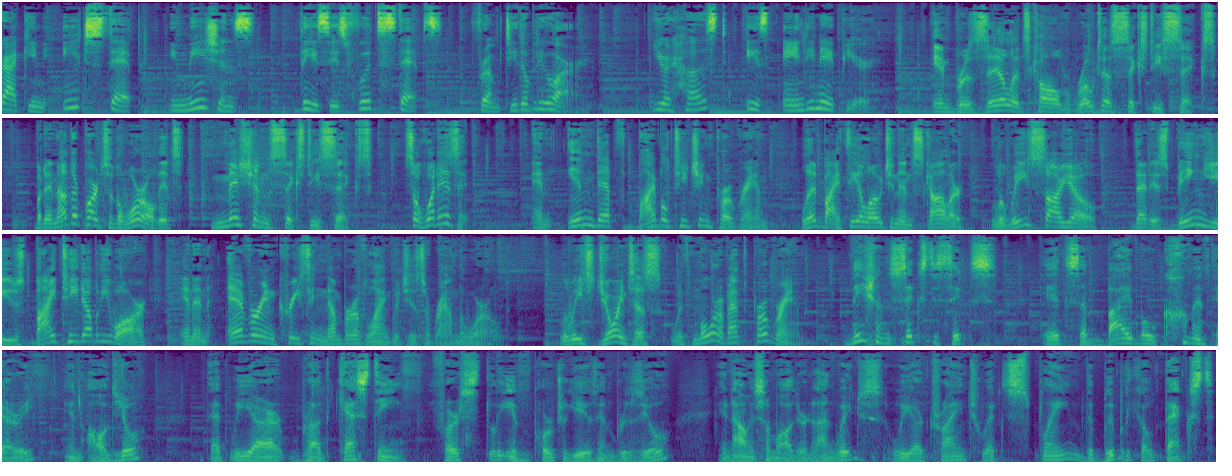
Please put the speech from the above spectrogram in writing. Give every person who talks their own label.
Speaker 1: tracking each step in missions. This is Footsteps from TWR. Your host is Andy Napier.
Speaker 2: In Brazil, it's called Rota 66, but in other parts of the world, it's Mission 66. So, what is it? An in depth Bible teaching program led by theologian and scholar Luiz Sayao that is being used by TWR in an ever increasing number of languages around the world. Luiz joins us with more about the program.
Speaker 3: Mission 66 it's a Bible commentary in audio that we are broadcasting firstly in Portuguese in Brazil and now in some other languages. We are trying to explain the biblical text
